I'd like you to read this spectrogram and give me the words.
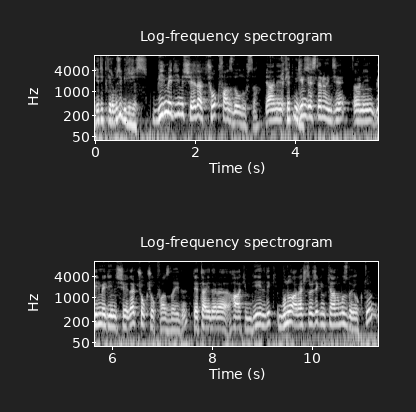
yediklerimizi bileceğiz. bilmediğimiz şeyler çok fazla olursa yani. Gimdes'ten önce örneğin bilmediğimiz şeyler çok çok fazlaydı. Detaylara hakim değildik. Bunu araştıracak imkanımız da yoktu.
